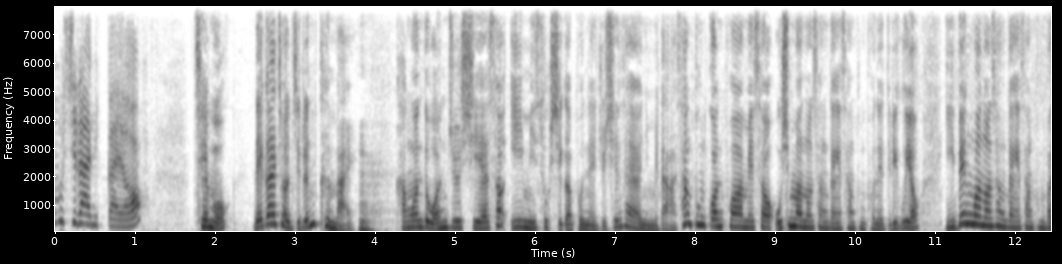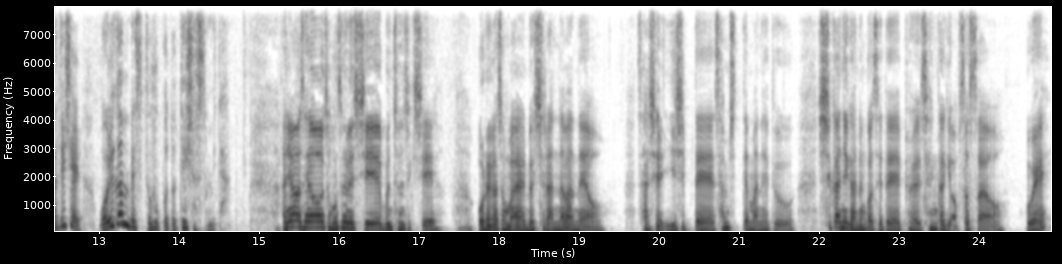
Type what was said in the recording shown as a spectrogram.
들어보시라니까요. 제목 내가 저지른 그 말. 음. 강원도 원주시에서 이미숙 씨가 보내주신 사연입니다. 상품권 포함해서 50만 원 상당의 상품 보내드리고요. 200만 원 상당의 상품 받으실 월간 베스트 후보도 되셨습니다. 안녕하세요. 정선혜 씨, 문천식 씨. 올해가 정말 며칠 안 남았네요. 사실 20대, 30대만 해도 시간이 가는 것에 대해 별 생각이 없었어요. 왜?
